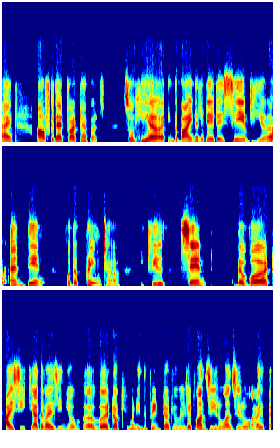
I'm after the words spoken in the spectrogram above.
right? After that, what happens? So here in the binary data is saved here, and then for the printer, it will send the word ICT. Otherwise, in your uh, Word document, in the printout, you will get 1010 like that.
